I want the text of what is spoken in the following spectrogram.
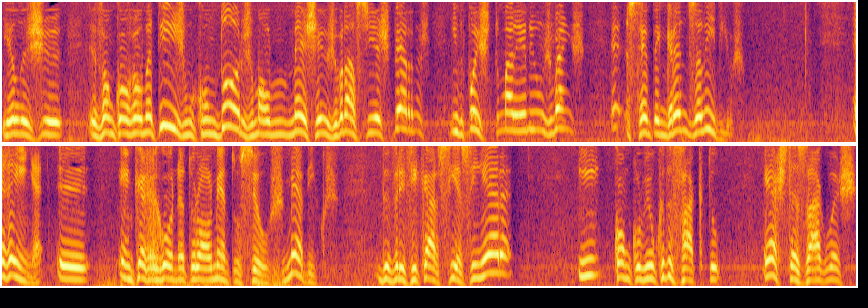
Eles eh, vão com reumatismo, com dores, mal mexem os braços e as pernas e depois de tomarem ali uns banhos, eh, sentem grandes alívios. A rainha eh, encarregou naturalmente os seus médicos de verificar se assim era e concluiu que de facto estas águas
